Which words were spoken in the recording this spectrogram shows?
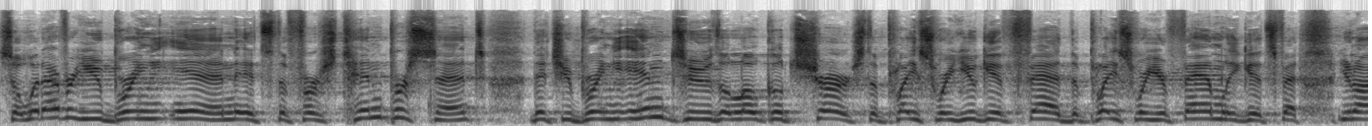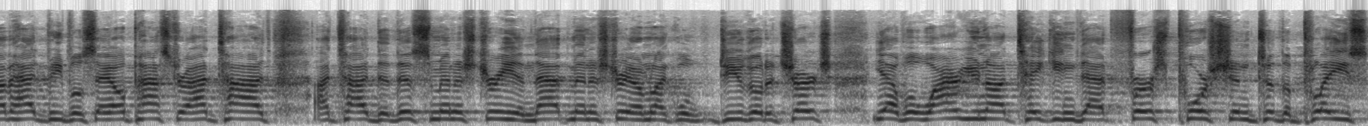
So, whatever you bring in, it's the first 10% that you bring into the local church, the place where you get fed, the place where your family gets fed. You know, I've had people say, Oh, Pastor, I tied, I tithe to this ministry and that ministry. I'm like, Well, do you go to church? Yeah, well, why are you not taking that first portion to the place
